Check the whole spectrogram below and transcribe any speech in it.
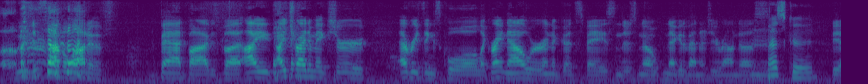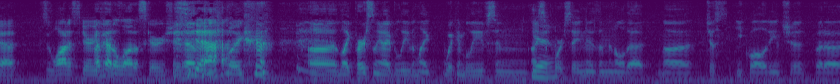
Uh, we just have a lot of bad vibes, but I I try to make sure everything's cool. Like right now, we're in a good space and there's no negative energy around us. Mm. That's good. Yeah, there's a lot of scary. I've had a lot of scary shit happen. Yeah. Like, uh, like personally, I believe in like Wiccan beliefs and I support Satanism and all that, uh, just equality and shit. But uh,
